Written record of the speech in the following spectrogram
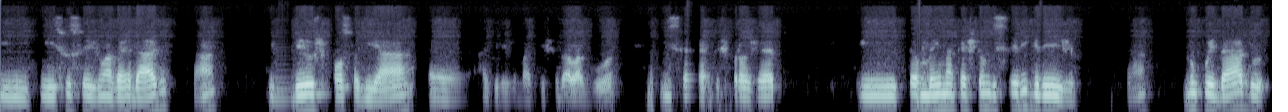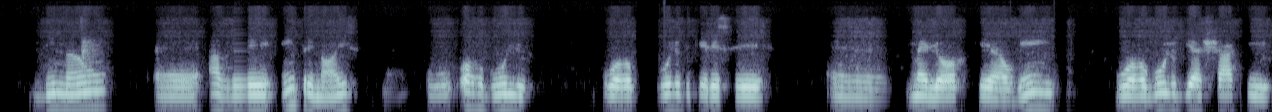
e que isso seja uma verdade, tá? que Deus possa guiar é, a Igreja Batista da Lagoa em certos projetos e também na questão de ser igreja, tá? no cuidado de não é, haver entre nós né, o orgulho, o orgulho de querer ser é, melhor que alguém, o orgulho de achar que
